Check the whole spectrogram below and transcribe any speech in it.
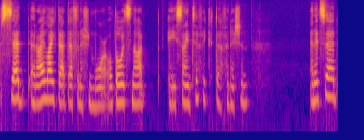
said, and I like that definition more, although it's not a scientific definition. And it said,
